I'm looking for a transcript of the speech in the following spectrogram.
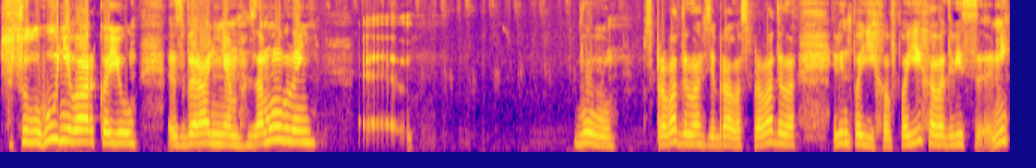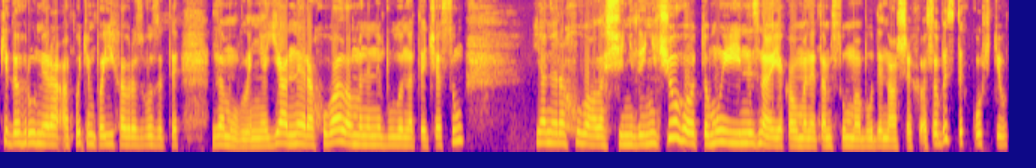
сулугуніваркою, збиранням замовлень. Е, Вову спровадила, зібрала, спровадила. Він поїхав. Поїхав, відвіз Мікі до грумера, а потім поїхав розвозити замовлення. Я не рахувала, в мене не було на те часу. Я не рахувала ще ніде нічого, тому і не знаю, яка у мене там сума буде наших особистих коштів.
